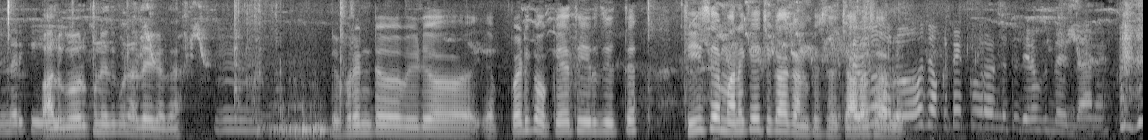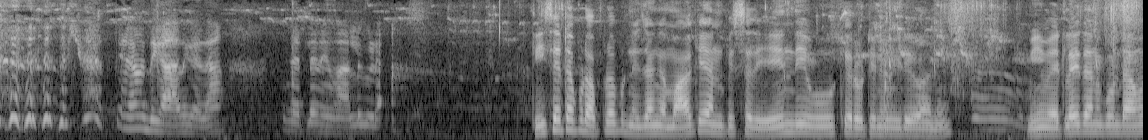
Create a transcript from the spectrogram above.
అందరికీ. వాళ్ళు కోరుకునేది కూడా అదే కదా. డిఫరెంట్ వీడియో ఎప్పటికీ ఒకే తీరు తీస్తే తీసే మనకే చికాకు అనిపిస్తుంది చాలా సార్లు. రోజు ఒకటే కూర వండుతూ తినబుద్ది అయిద్దానే తినబుద్ది కాదు కదా. అట్లనే వాళ్ళు కూడా. తీసేటప్పుడు అప్పుడప్పుడు నిజంగా మాకే అనిపిస్తుంది ఏంది ఊకే రొటీన్ వీడియో అని? మేము ఎట్లయితే అనుకుంటామో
